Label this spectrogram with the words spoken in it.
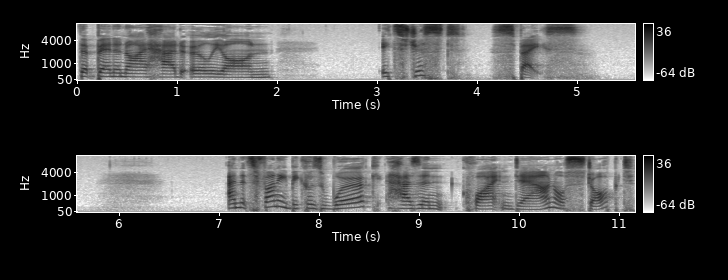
that Ben and I had early on. It's just space. And it's funny because work hasn't quietened down or stopped,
